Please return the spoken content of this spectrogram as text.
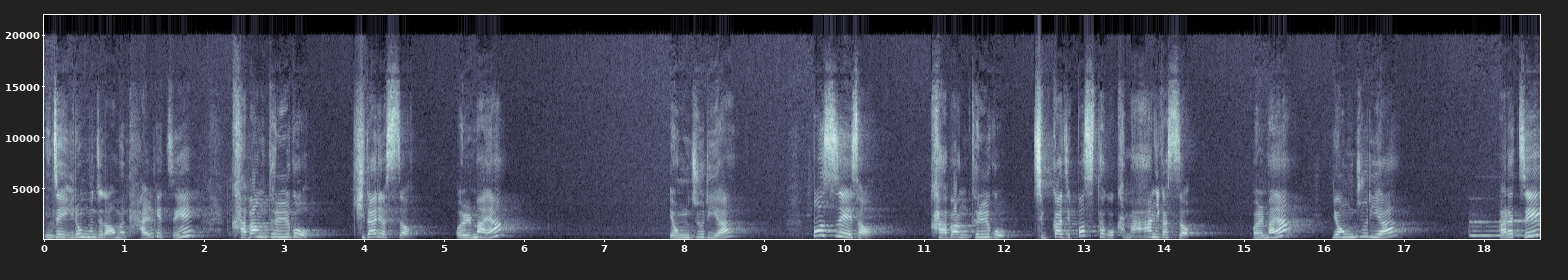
이제 이런 문제 나오면 다 알겠지? 가방 들고 기다렸어. 얼마야? 0줄이야. 버스에서 가방 들고 집까지 버스 타고 가만히 갔어. 얼마야? 0줄이야. 알았지?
